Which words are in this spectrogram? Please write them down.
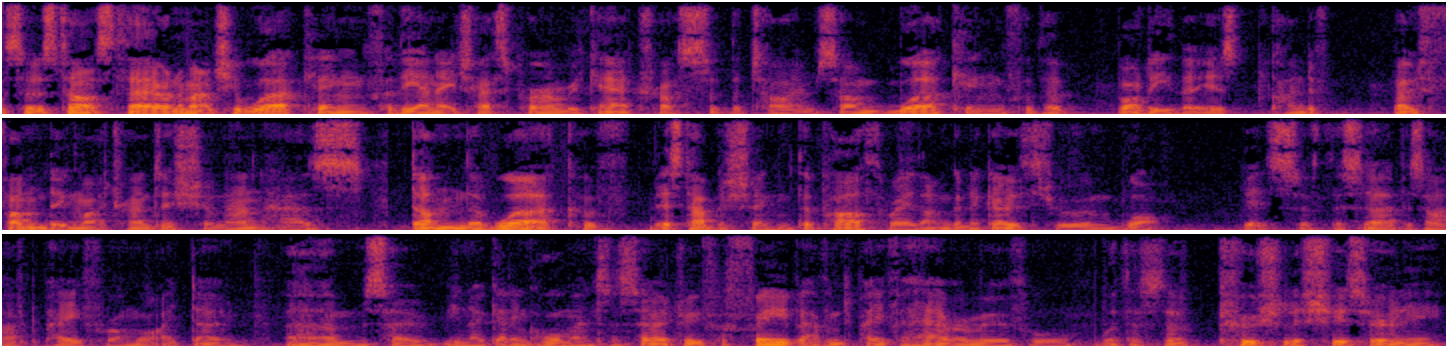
So it starts there, and I'm actually working for the NHS Primary Care Trust at the time. So I'm working for the body that is kind of both funding my transition and has done the work of establishing the pathway that I'm going to go through and what bits of the service I have to pay for and what I don't. Um, so, you know, getting hormones and surgery for free, but having to pay for hair removal were the sort of crucial issues, really.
